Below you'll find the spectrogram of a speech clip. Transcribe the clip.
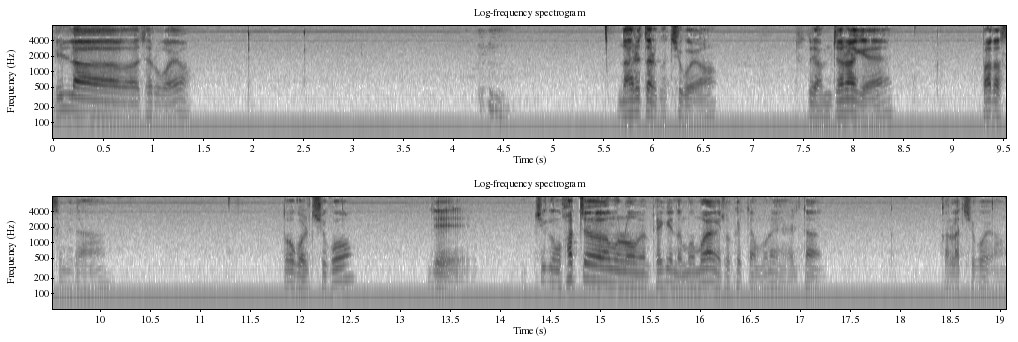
일라가 제로가요. 나래자를 거치고요. 저도 얌전하게 받았습니다. 또 걸치고 이제 지금 화점을 놓으면 백이 너무 모양이 좋기 때문에 일단 갈라치고요.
